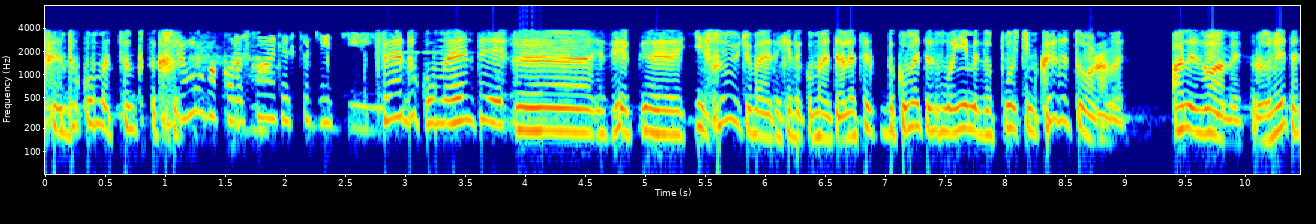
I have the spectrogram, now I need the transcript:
документ, це так. Чому ви користуєтесь тоді дією? Це документи, е, з як, е, існують у мене такі документи, але це документи з моїми, допустим, кредиторами, а не з вами, розумієте?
